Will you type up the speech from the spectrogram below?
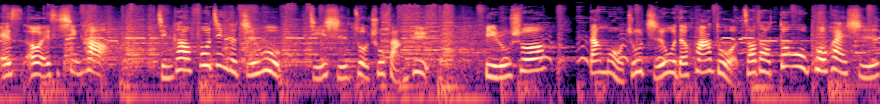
SOS 信号，警告附近的植物及时做出防御。比如说，当某株植物的花朵遭到动物破坏时，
